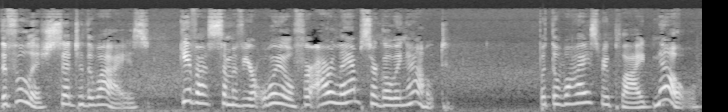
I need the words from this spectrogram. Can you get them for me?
The foolish said to the wise, Give us some of your oil, for our lamps are going out. But the wise replied, No,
